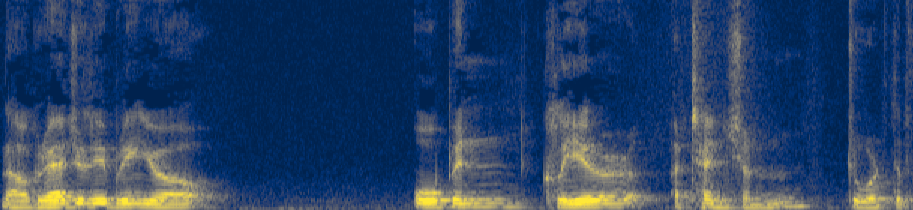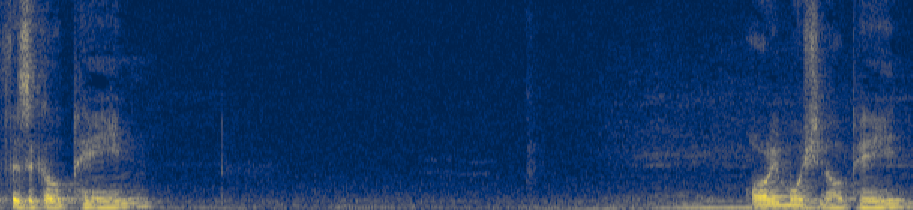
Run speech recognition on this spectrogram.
Now gradually bring your open, clear attention toward the physical pain or emotional pain.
